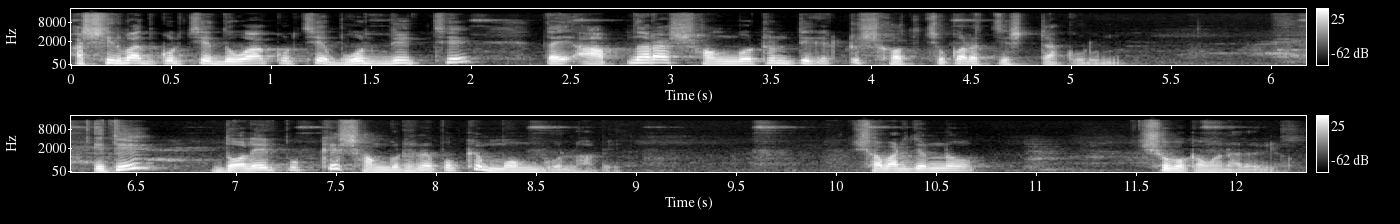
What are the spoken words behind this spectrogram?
আশীর্বাদ করছে, দোয়া করছে, ভোট দিচ্ছে। তাই আপনারা সংগঠনটিকে একটু স্বচ্ছ করার চেষ্টা করুন। এতে দলের পক্ষে সংগঠনের পক্ষে মঙ্গল হবে। সবার জন্য শুভকামনা রইল।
